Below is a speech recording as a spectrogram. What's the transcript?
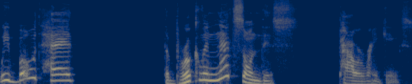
We both had the Brooklyn Nets on this power rankings.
